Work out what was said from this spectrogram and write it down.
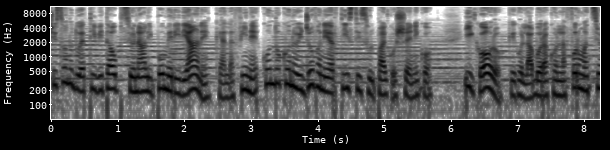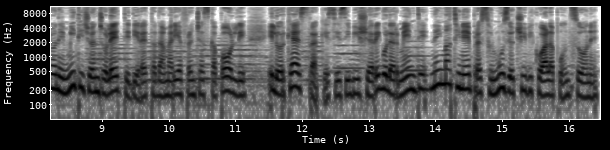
ci sono due attività opzionali pomeridiane che alla fine conducono i giovani artisti sul palcoscenico. Il coro, che collabora con la formazione Mitici Angioletti diretta da Maria Francesca Polli, e l'orchestra che si esibisce regolarmente nei matinee presso il Museo Civico alla Ponzone.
